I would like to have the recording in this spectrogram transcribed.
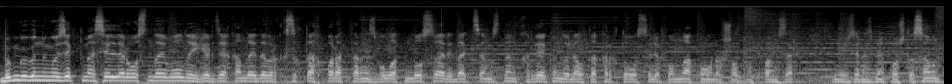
Бүгінгі күннің өзекті мәселелері осындай болды. Егерде қандай да бір қызықты ақпараттарыңыз болатын болса, редакциямыздың 42 06 49 телефонына қоңырау шалуды ұмытпаңыздар. Мен өздеріңізбен қоштасамын.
